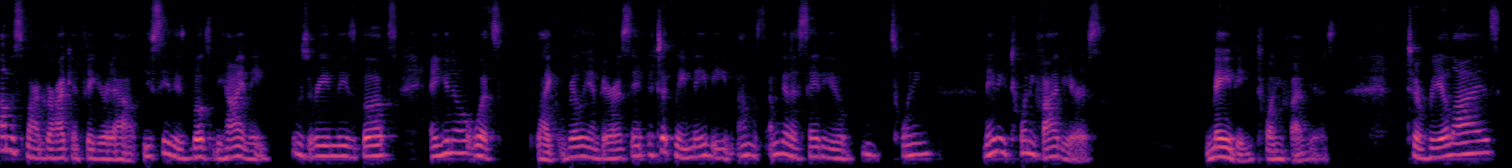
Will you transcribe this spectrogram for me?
I'm a smart girl, I can figure it out. You see these books behind me. I was reading these books, and you know what's like really embarrassing? It took me maybe I'm I'm gonna say to you, hmm, 20, maybe 25 years, maybe 25 years to realize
